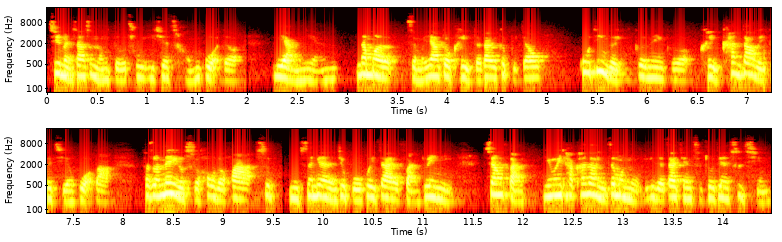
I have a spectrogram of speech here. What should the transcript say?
基本上是能得出一些成果的。两年，那么怎么样都可以得到一个比较固定的一个那个可以看到的一个结果吧。他说那个时候的话，是你身边人就不会再反对你，相反，因为他看到你这么努力的在坚持做这件事情，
